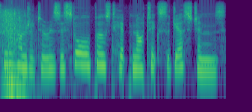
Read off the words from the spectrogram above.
Three hundred to resist all post-hypnotic suggestions.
